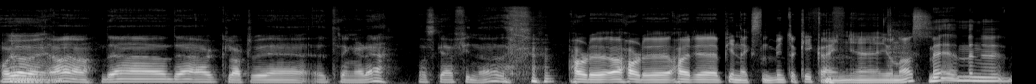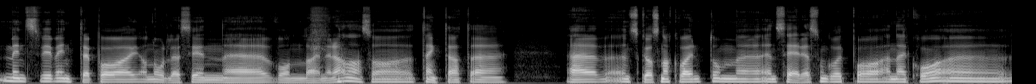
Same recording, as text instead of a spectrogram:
Oi, oi, ja, ja. Det, det er klart vi trenger det. Da skal jeg finne det. Har, du, har, du, har Pinexen begynt å kicke inn, Jonas? Men, men mens vi venter på Jan Ole sin uh, one-linere, så tenkte jeg at jeg ønsker å snakke varmt om eh, en serie som går på NRK eh,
